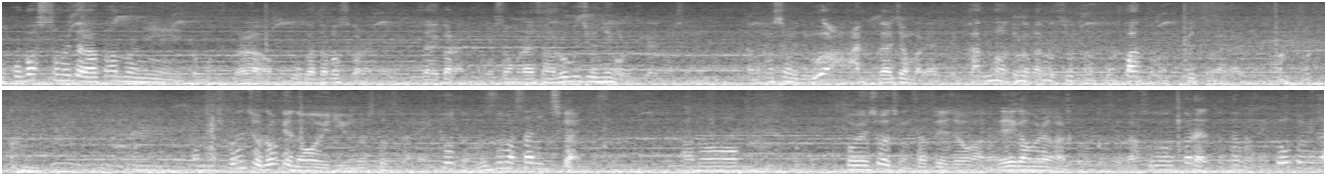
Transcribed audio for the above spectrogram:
ここバス止めたらあかんのにと思ってたら大型バスからね2台からねお侍さんが60人頃つけられましたねあの橋の上でうわーって大ちゃんまでやってカットってかかってしまってパッとピュッと流れてあの彦根城ロケの多い理由の一つがね京都の渦政に近いんですよあの東映松竹の撮影所あの映画村があるところですけどあそこからやったら多分ね京都南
